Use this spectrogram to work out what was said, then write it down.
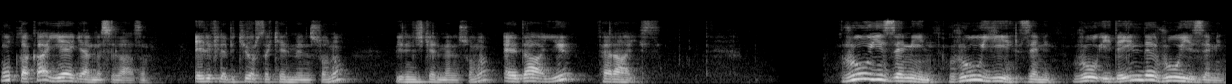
mutlaka y gelmesi lazım. Elifle bitiyorsa kelimenin sonu, birinci kelimenin sonu edayı feraiz. Ru'i zemin, ru'i zemin. Ru'i değil de ru'i zemin.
